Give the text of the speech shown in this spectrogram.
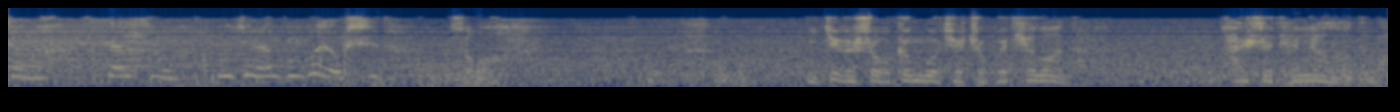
小罗，相信我，胡须兰不会有事的。小王，你这个时候跟过去只会添乱的，还是天亮了再吧。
